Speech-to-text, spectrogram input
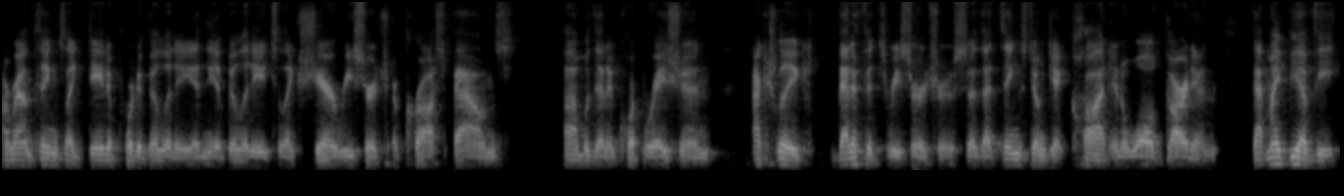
around things like data portability and the ability to like share research across bounds um, within a corporation actually benefits researchers so that things don't get caught in a walled garden. That might be of the,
